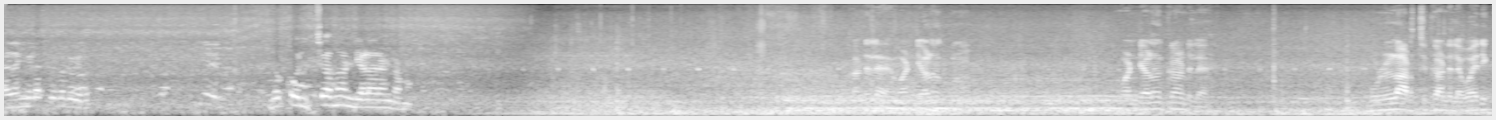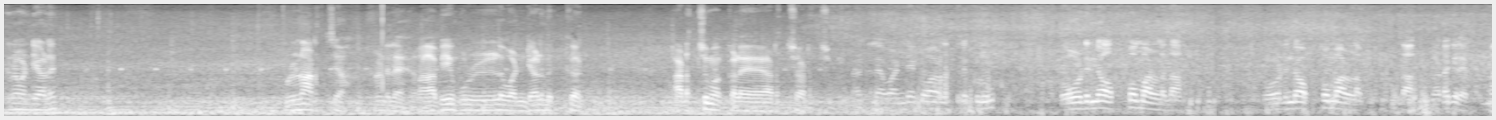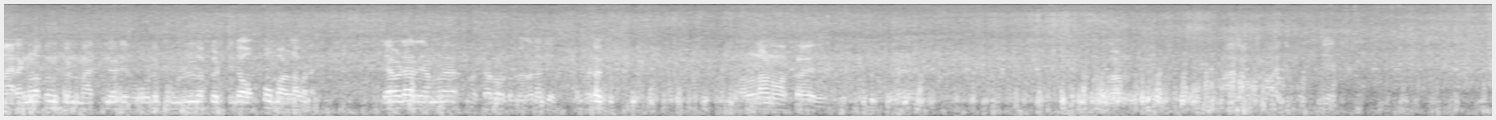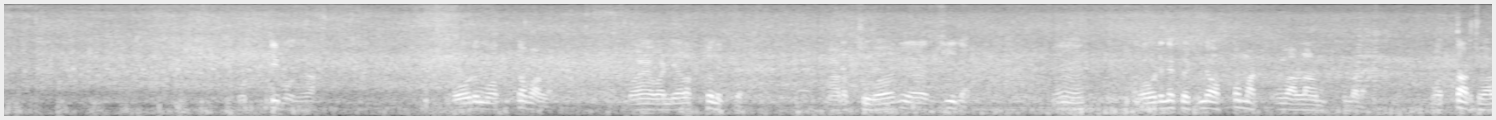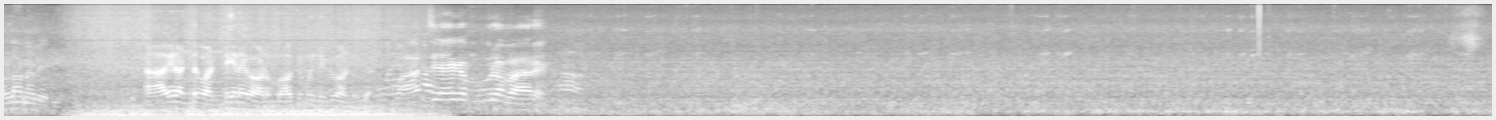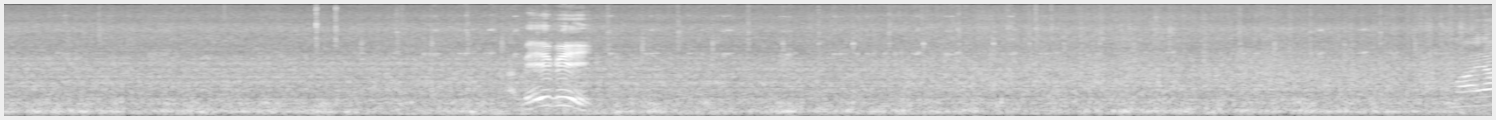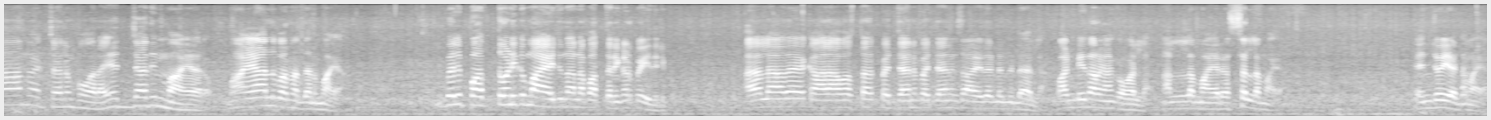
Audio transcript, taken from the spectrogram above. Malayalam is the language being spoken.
ഏതെങ്കിലൊക്കെ ഇങ്ങോട്ട് വരും. ഇതൊക്കെ ഒലിച്ചു വന്ന വണ്ടികളെ രണ്ടെണ്ണം. കണ്ടില്ലേ? വണ്ടികൾ നിൽക്കുന്നു വണ്ടികൾ നിൽക്കാണ്ടില്ലേ ഫുള്ള് അടച്ചിക്കാണ്ടില്ലേ? വരിക്കണ വണ്ടികൾ ഫുള്ള് അടച്ച. കണ്ടില്ലേ? റാബി ഫുള്ള് വണ്ടികൾ നിൽക്കുകയാണ് അടച്ചു മക്കളെ അടച്ചു അടച്ചു. കണ്ടില്ലേ? വണ്ടിയൊക്കെ വെള്ളത്തിൽ നിൽക്കുന്നു റോഡിന്റെ ഒപ്പം വെള്ളതാ. റോഡിന്റെ ഒപ്പം വെള്ളം. ഇടക്കില്ലേ മരങ്ങളൊക്കെ നിൽക്കുന്നുണ്ട്. മരത്തിന്റെ അടി റോഡ് ഫുള്ള് കെട്ടിന്റെ ഒപ്പം വെള്ളം അവിടെ. ഇതെവിടെ നമ്മൾ മക്കാർ റോഡ് ഇടയ്ക്ക് ഇടയ്ക്ക് വെള്ളമാണ് മക്കളെ വെള്ളമാണ്. പൊട്ടി പോകുന്നതാ റോഡ് മൊത്തം വെള്ളം. വണ്ടികളൊക്കെ നിൽക്കുക അടച്ചു വേറെ ഇറച്ചിയില്ല. റോഡിന്റെ കെട്ടിന്റെ ഒപ്പം മ- ഇവിടെ. ഒത്തടച്ചു വെള്ളമാണ് വരുന്നത്. ആകെ രണ്ട് വണ്ടി ഇങ്ങനെ കാണും ബാക്കി മുന്നിലേക്ക് കാണില്ല. വാർച്ചയൊക്കെ പൂര വാറ് Baby! മായ എന്ന് വെച്ചാലും പോരാ. എജ്ജാതി മായാറോ? മായ എന്ന് പറഞ്ഞാൽ അതാണ് മായ? ഇപ്പം പത്ത് മണിക്ക് മായ എന്ന് പറഞ്ഞാൽ പത്തരങ്ങൾ പെയ്തിരിക്കും. അതല്ലാതെ കാലാവസ്ഥ പറ്റാനും പറ്റാനും സാധ്യത ഉണ്ടെന്നില്ല. വണ്ടിയിൽ നിന്ന് ഇറങ്ങാൻ കോവല്ല. നല്ല മായ രസമല്ല മായ. എൻജോയ് ചെയ്യട്ടെ മായ.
